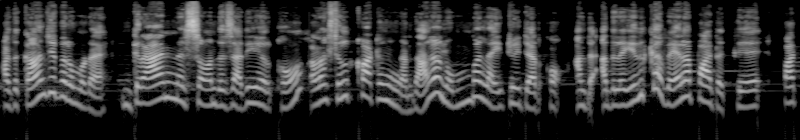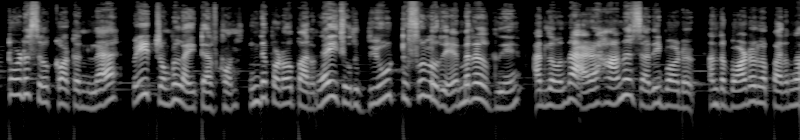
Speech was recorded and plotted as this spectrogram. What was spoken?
அது காஞ்சிபுரமோட கிராண்ட்னஸ் அந்த சரியா இருக்கும். ஆனா சில்க் காட்டனுங்கிறதால ரொம்ப லைட் வெயிட்டா இருக்கும். அந்த அதுல இருக்க வேலைப்பாட்டுக்கு பட்டோட சில்க் காட்டன்ல வெயிட் ரொம்ப லைட்டா இருக்கும். இந்த புடவை பாருங்க இது ஒரு பியூட்டிஃபுல் ஒரு எமரல் கிரீன் அதுல வந்து அழகான சரி பார்டர் அந்த பார்டர்ல பாருங்க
